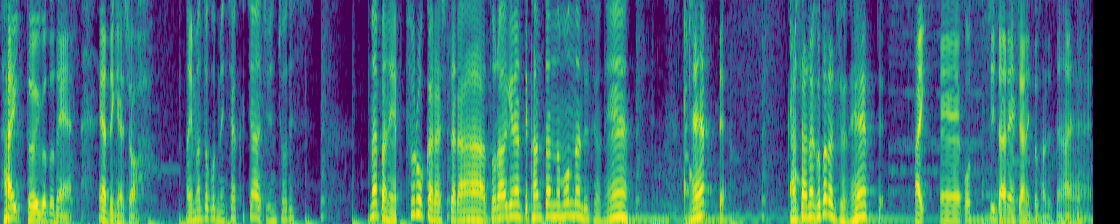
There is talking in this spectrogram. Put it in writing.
はい、ということで、やっていきましょう。まあ、今のところめちゃくちゃ順調です。まあ、やっぱね、プロからしたら、トラ上げなんて簡単なもんなんですよね。ねって。簡単なことなんですよねって。はい。えー、こっち誰？ジャネットさんですね。はいはいはい。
